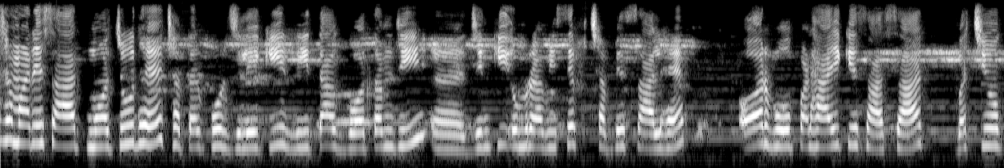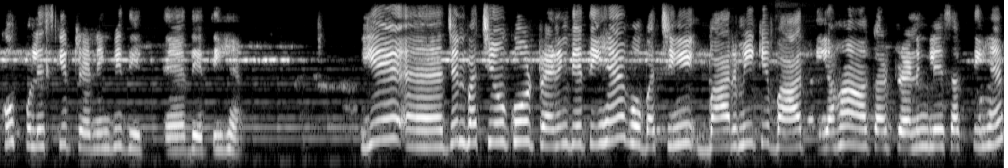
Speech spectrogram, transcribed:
आज हमारे साथ मौजूद है छतरपुर ज़िले की रीता गौतम जी जिनकी उम्र अभी सिर्फ़ 26 साल है और वो पढ़ाई के साथ साथ बच्चियों को पुलिस की ट्रेनिंग भी दे, देती हैं। ये जिन बच्चियों को ट्रेनिंग देती हैं वो बच्ची बारहवीं के बाद यहाँ आकर ट्रेनिंग ले सकती हैं।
